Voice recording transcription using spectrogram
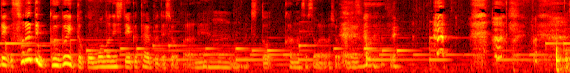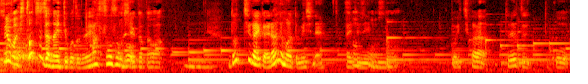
でそれでググイとこうものにしていくタイプでしょうからね、ちょっと考えさせてもらいましょうかね。でも一つじゃないっていうことでね。あそうそう教そう。え方は、どっちがいいか選んでもらってもいいしね相手に。そうそうそうこう一からとりあえずこ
